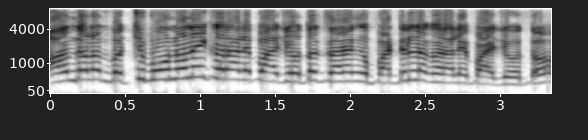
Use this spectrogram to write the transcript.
आंदोलन बच्चूभाऊनं नाही करायला पाहिजे होतं जरांगे पाटीलनं करायला पाहिजे होतं.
